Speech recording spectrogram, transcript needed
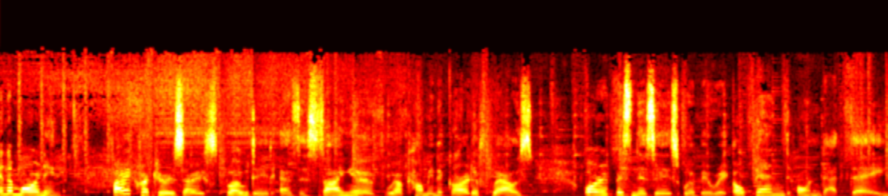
In the morning, firecrackers are exploded as a sign of welcoming the God of Wealth, or businesses will be reopened on that day.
